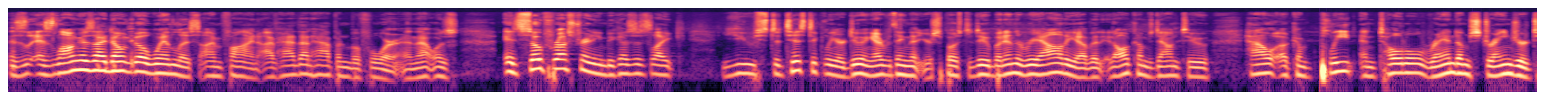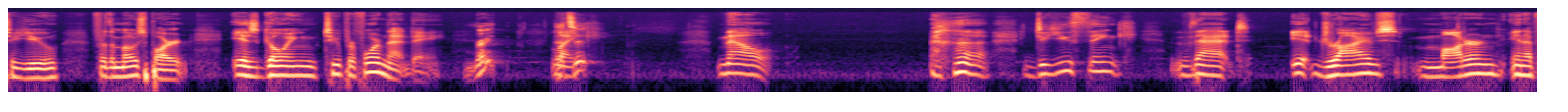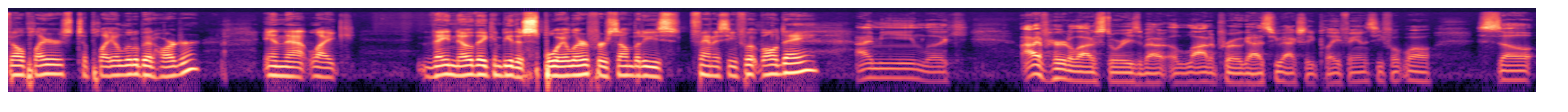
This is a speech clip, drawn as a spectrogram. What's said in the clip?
As, as long as I don't go winless, I'm fine. I've had that happen before, and that was, it's so frustrating because it's like you statistically are doing everything that you're supposed to do, but in the reality of it, it all comes down to how a complete and total random stranger to you, for the most part, is going to perform that day. right. That's like, it. Now, do you think that it drives modern NFL players to play a little bit harder in that, like, they know they can be the spoiler for somebody's fantasy football day? I mean, look, I've heard a lot of stories about a lot of pro guys who actually play fantasy football. So,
